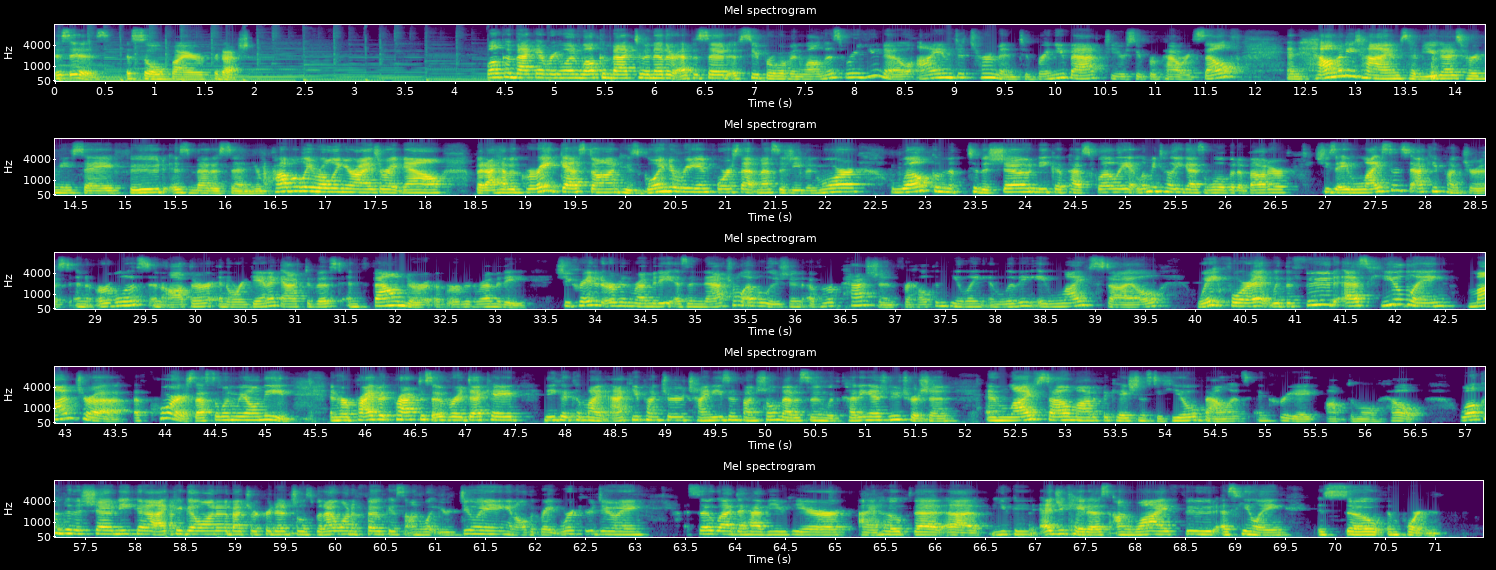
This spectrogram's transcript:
This is a Soulfire production. Welcome back, everyone. Welcome back to another episode of Superwoman Wellness, where you know I am determined to bring you back to your superpowered self. And how many times have you guys heard me say food is medicine? You're probably rolling your eyes right now, but I have a great guest on who's going to reinforce that message even more. Welcome to the show, Neka Pasquale. Let me tell you guys a little bit about her. She's a licensed acupuncturist, an herbalist, an author, an organic activist, and founder of Urban Remedy. She created Urban Remedy as a natural evolution of her passion for health and healing and living a lifestyle. Wait for it with the food as healing mantra. Of course, that's the one we all need. In her private practice over a decade, Neka combined acupuncture, Chinese and functional medicine with cutting edge nutrition and lifestyle modifications to heal, balance, and create optimal health. Welcome to the show, Neka. I could go on about your credentials, but I want to focus on what you're doing and all the great work you're doing. So glad to have you here. I hope that uh, you can educate us on why food as healing is so important.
